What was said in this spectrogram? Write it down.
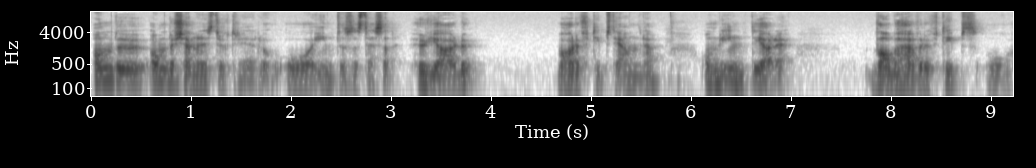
om du, om du känner dig strukturerad och, och inte så stressad, hur gör du? Vad har du för tips till andra? Om du inte gör det, vad behöver du för tips och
